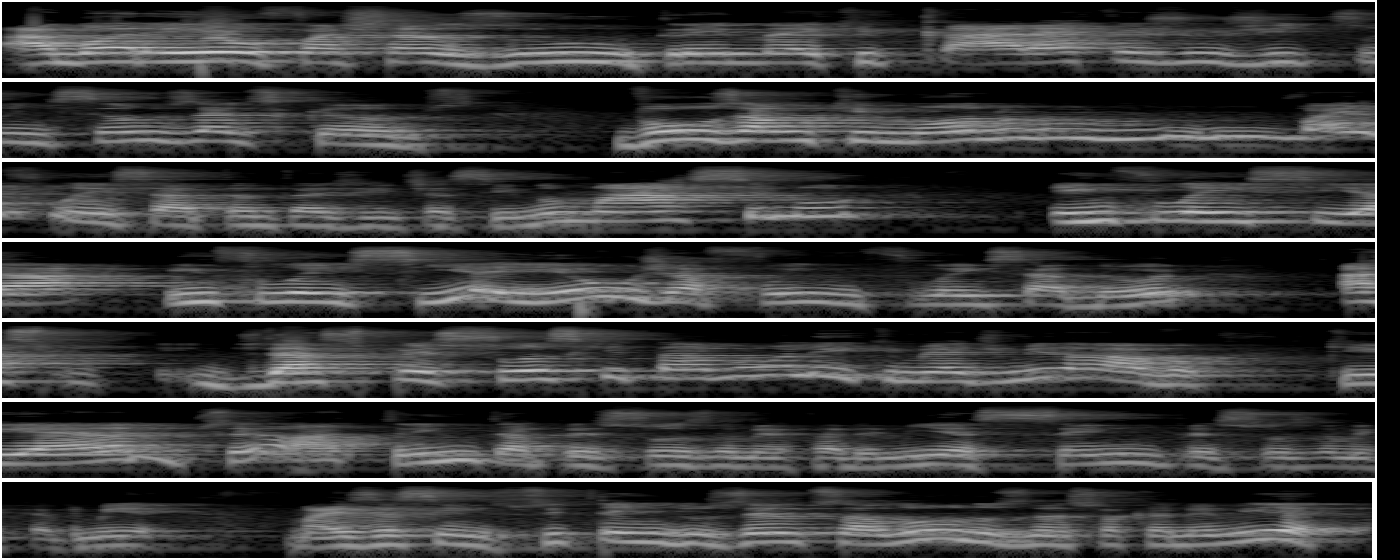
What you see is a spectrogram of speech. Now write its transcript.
Agora eu, faixa azul, treino na equipe Careca Jiu-Jitsu em São José dos Campos, vou usar um kimono, não vai influenciar tanta gente assim. No máximo, influenciar, influencia, e eu já fui influenciador as, das pessoas que estavam ali, que me admiravam. Que era, sei lá, 30 pessoas na minha academia, 100 pessoas na minha academia. Mas assim, se tem 200 alunos na sua academia,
